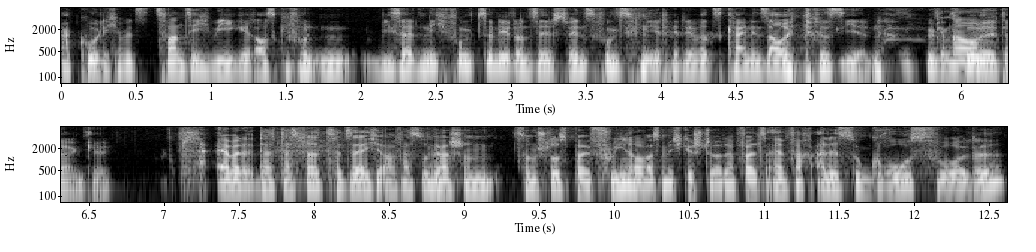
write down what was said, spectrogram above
ja cool, ich habe jetzt 20 Wege rausgefunden, wie es halt nicht funktioniert und selbst wenn es funktioniert hätte, wird es keine Sau interessieren. Genau. cool, danke. Aber das, das, war tatsächlich auch was sogar schon zum Schluss bei Freenode, was mich gestört hat, weil es einfach alles so groß wurde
